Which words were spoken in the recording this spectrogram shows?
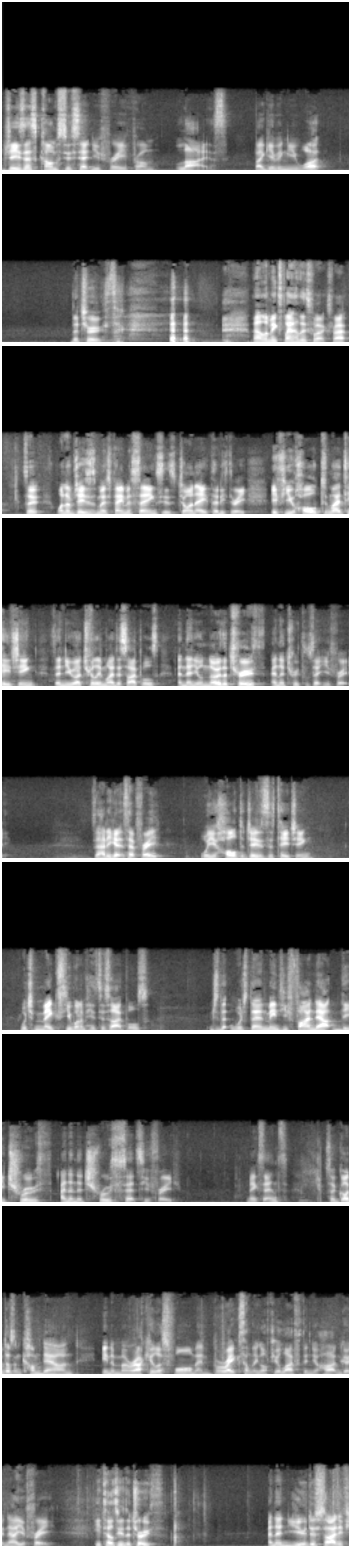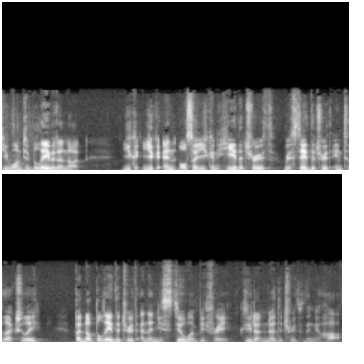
Jesus comes to set you free from lies by giving you what? The truth. now let me explain how this works, right? So one of Jesus' most famous sayings is John 8:33. If you hold to my teaching, then you are truly my disciples, and then you'll know the truth, and the truth will set you free. So how do you get set free? Well, you hold to Jesus' teaching, which makes you one of his disciples, which, th- which then means you find out the truth, and then the truth sets you free. Make sense? Mm. So God doesn't come down in a miraculous form and break something off your life within your heart and go, now you're free. He tells you the truth. And then you decide if you want to believe it or not. You can, you can, and also, you can hear the truth, receive the truth intellectually, but not believe the truth, and then you still won't be free because you don't know the truth within your heart.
